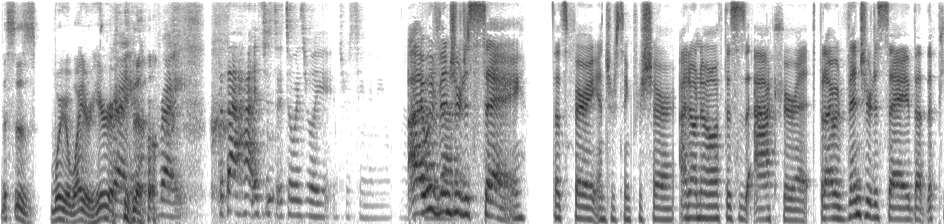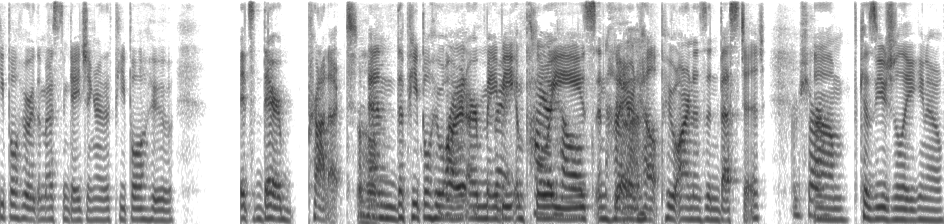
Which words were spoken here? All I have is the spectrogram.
this is where you're, why you're here, right, you know. right. But that ha- it's just it's always really interesting to me. when I would venture that. to say that's very interesting for sure. I don't know if this is accurate, but I would venture to say that the people who are the most engaging are the people who it's their product, and the people who Right, aren't are maybe right. Employees help. and hired Yeah. help who aren't as invested. i'm sure Um, because usually, you know,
